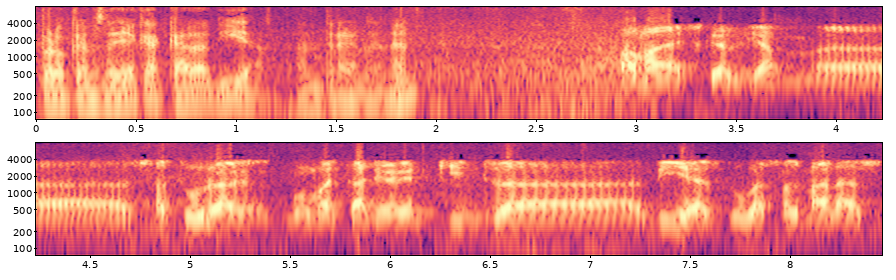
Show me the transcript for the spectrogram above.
però que ens deia que cada dia entrenen. Eh? Home, és que aviam, eh, s'atura momentàniament 15 dies, dues setmanes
